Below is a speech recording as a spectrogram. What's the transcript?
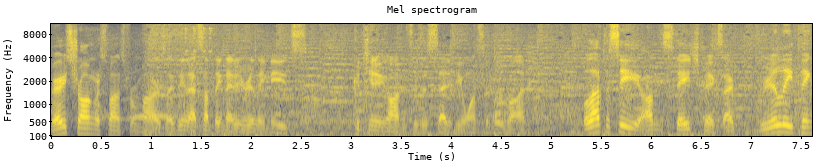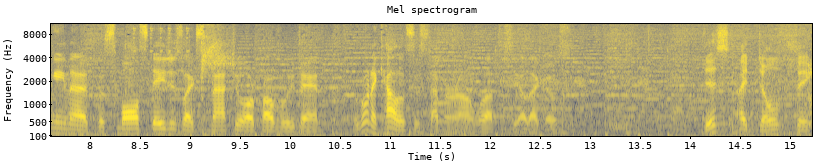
Very strong response from Marss. I think that's something that he really needs continuing on into the set if he wants to move on. We'll have to see on the stage picks. I'm really thinking that the small stages like Smashville are probably banned. We're going to Kalos this time around. We'll have to see how that goes. This, I don't think,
